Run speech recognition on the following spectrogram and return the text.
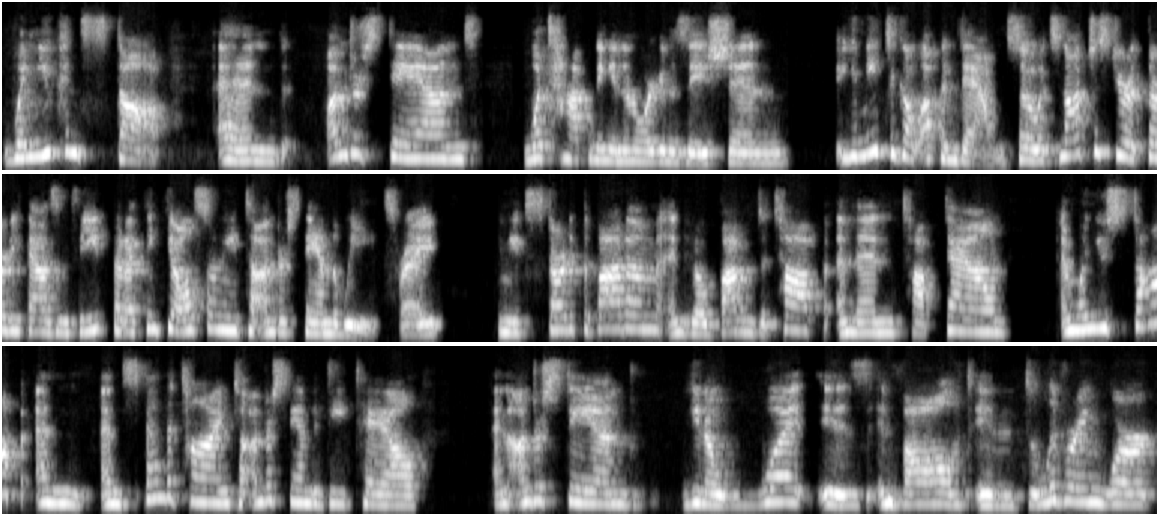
when you can stop and understand what's happening in an organization, you need to go up and down. So it's not just you're at 30,000 feet, but I think you also need to understand the weeds, right? You need to start at the bottom and go bottom to top and then top down. And when you stop and, and spend the time to understand the detail and understand you know what is involved in delivering work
